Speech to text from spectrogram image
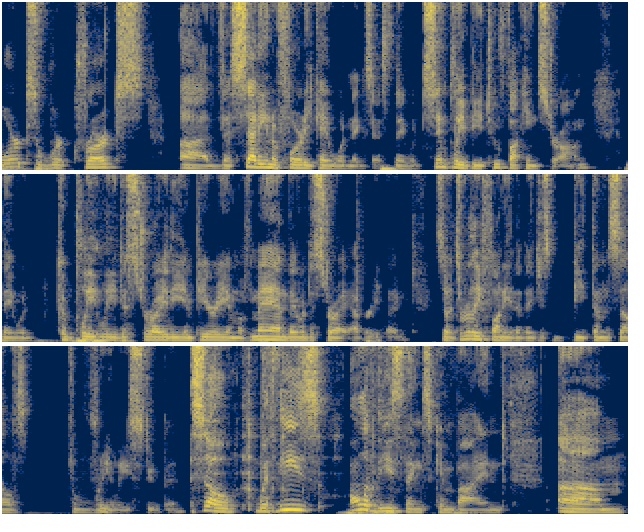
orcs were Krorks uh the setting of 40k wouldn't exist. They would simply be too fucking strong. They would completely destroy the imperium of man. They would destroy everything. So it's really funny that they just beat themselves really stupid. So with these all of these things combined um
